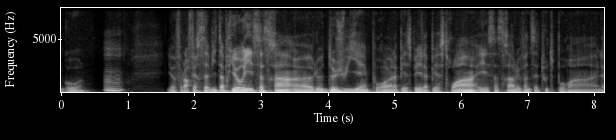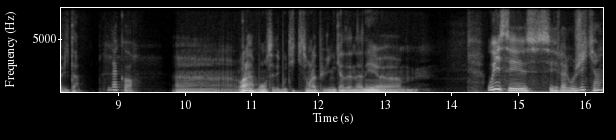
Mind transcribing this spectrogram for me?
go. hein. Mhm. Il va falloir faire ça vite. A priori, ça sera euh, le 2 juillet pour euh, la PSP et la PS3, et ça sera le 27 août pour la Vita. D'accord. Voilà, bon, c'est des boutiques qui sont là depuis une quinzaine d'années. Oui, c'est la logique. Hein,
